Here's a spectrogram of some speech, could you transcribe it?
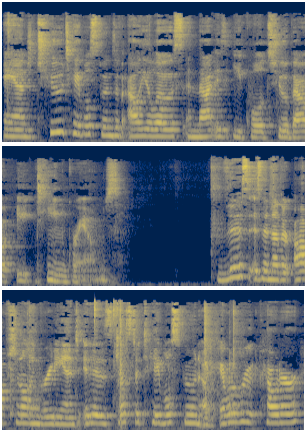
And two tablespoons of allulose, and that is equal to about 18 grams. This is another optional ingredient. It is just a tablespoon of arrowroot powder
